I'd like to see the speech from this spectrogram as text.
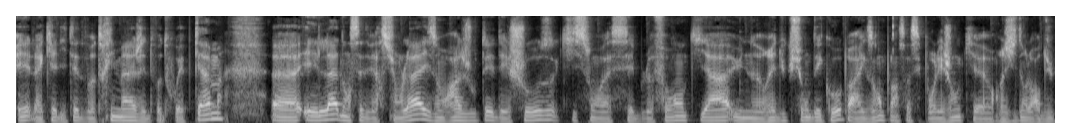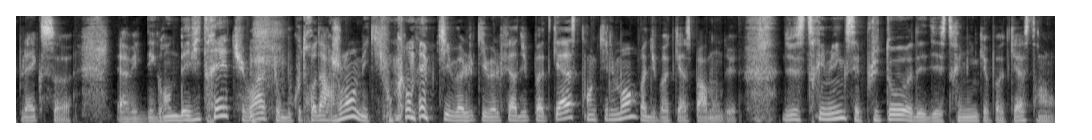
et la qualité de votre image et de votre webcam. Euh, et là, dans cette version-là, ils ont rajouté des choses qui sont assez bluffantes. Il y a une réduction d'écho, par exemple. Hein, ça, c'est pour les gens qui enregistrent dans leur duplex euh, avec des grandes baies vitrées, tu vois, qui ont beaucoup trop d'argent, mais qui font quand même, qui veulent, qui veulent faire du podcast tranquillement. Enfin, du podcast, pardon, du, du streaming. C'est plutôt des, des streaming que podcast. Hein.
